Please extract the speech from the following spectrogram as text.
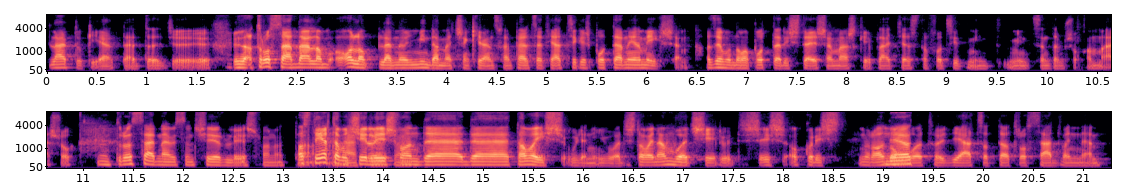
láttuk ilyet, tehát hogy a Trosszárd nálam alap lenne, hogy minden meccsen 90 percet játszik, és Potternél mégsem. Azért mondom, a Potter is teljesen másképp látja ezt a focit, mint, mint szerintem sokan mások. A Trosszárnál viszont sérülés van ott. Azt értem, hogy sérülés van, de, de tavaly is ugyanígy volt, és tavaly nem volt sérült, és, és akkor is random de volt, hogy játszott a Trosszárd, vagy nem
